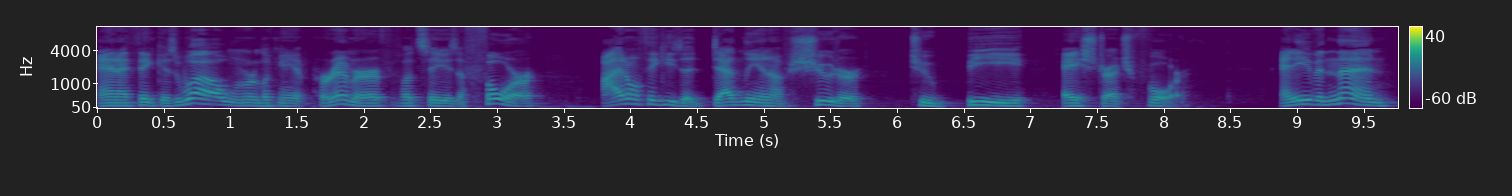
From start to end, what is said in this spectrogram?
And I think as well, when we're looking at perimeter, if let's say he's a four, I don't think he's a deadly enough shooter to be a stretch four. And even then,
